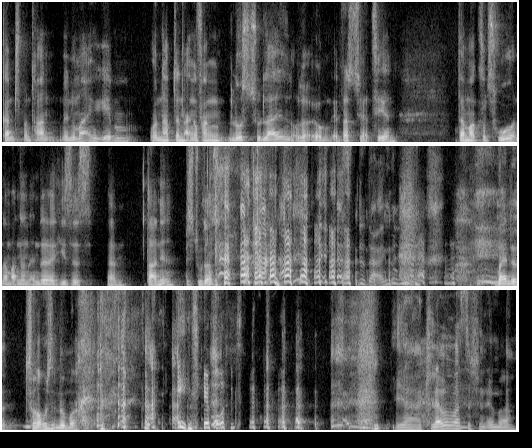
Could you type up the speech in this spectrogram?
ganz spontan eine Nummer eingegeben und habe dann angefangen loszulallen oder irgendetwas zu erzählen. Dann war kurz Ruhe und am anderen Ende hieß es, ähm, Daniel, bist du das? Hast du da angerufen? Meine Zuhause-Nummer. Idiot. Ja, clever warst du schon immer.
